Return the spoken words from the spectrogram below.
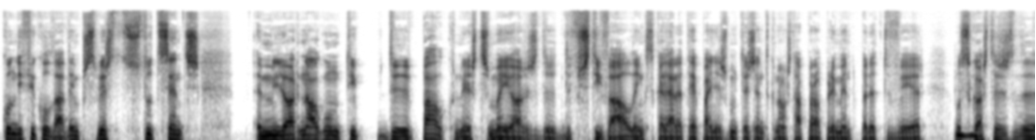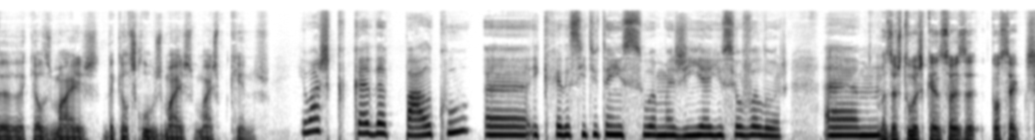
com dificuldade em perceber se tu te sentes melhor em algum tipo de palco nestes maiores de, de festival, em que se calhar até apanhas muita gente que não está propriamente para te ver, ou Uhum. se gostas de- daqueles mais daqueles clubes mais, mais pequenos. Eu acho que cada palco ah, e que cada sítio tem a sua magia e o seu valor. Ahm, Mas as tuas canções eh, consegues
